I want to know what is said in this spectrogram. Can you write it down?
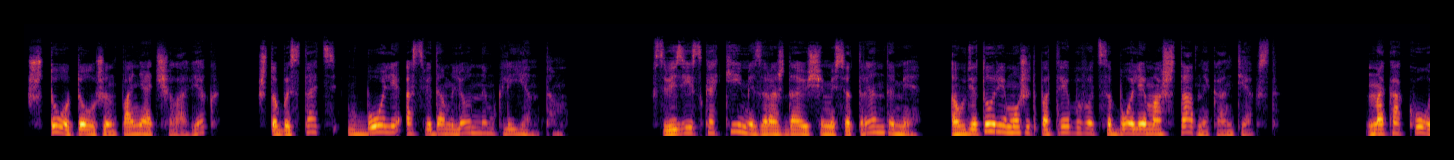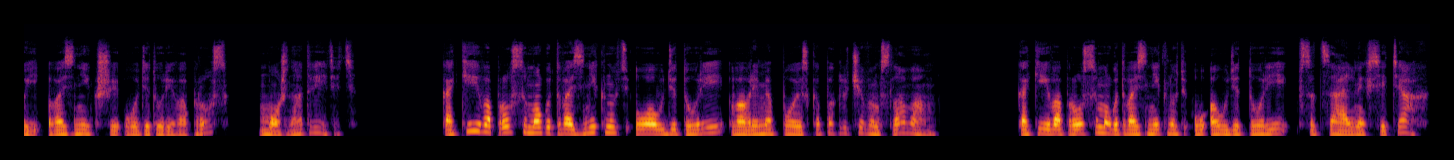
Что должен понять человек, чтобы стать более осведомленным клиентом? В связи с какими зарождающимися трендами аудитории может потребоваться более масштабный контекст? На какой возникший у аудитории вопрос можно ответить? Какие вопросы могут возникнуть у аудитории во время поиска по ключевым словам? Какие вопросы могут возникнуть у аудитории в социальных сетях?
